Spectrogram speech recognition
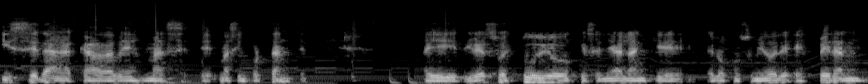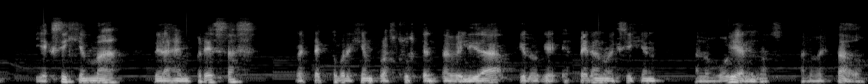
y será cada vez más, eh, más importante. Hay diversos estudios que señalan que los consumidores esperan y exigen más de las empresas respecto, por ejemplo, a sustentabilidad que lo que esperan o exigen a los gobiernos, a los estados.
